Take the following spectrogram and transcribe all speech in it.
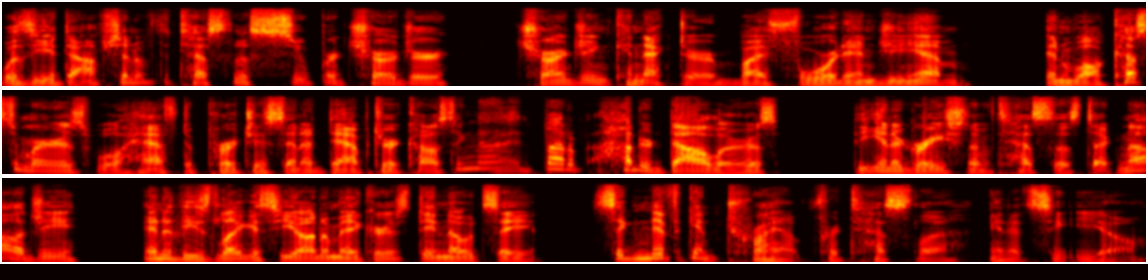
was the adoption of the Tesla Supercharger charging connector by Ford and GM. And while customers will have to purchase an adapter costing uh, about $100, the integration of Tesla's technology into these legacy automakers denotes a significant triumph for Tesla and its CEO.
